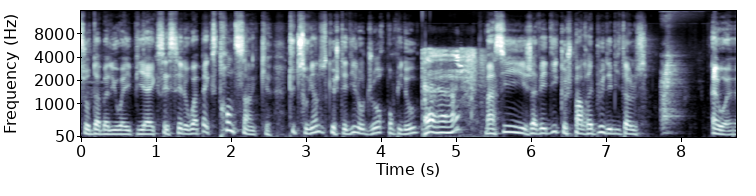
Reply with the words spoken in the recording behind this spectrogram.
Toujours sur WAPX et c'est le WAPEX 35. Tu te souviens de ce que je t'ai dit l'autre jour, Pompidou? Bah si, j'avais dit que je parlerais plus des Beatles. Eh ouais.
